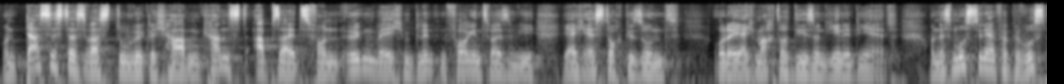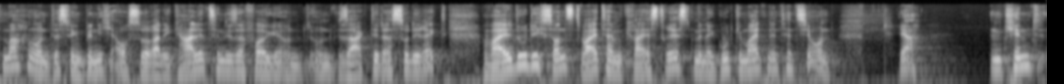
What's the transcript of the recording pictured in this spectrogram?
Und das ist das, was du wirklich haben kannst, abseits von irgendwelchen blinden Vorgehensweisen wie, ja, ich esse doch gesund oder ja, ich mache doch diese und jene Diät. Und das musst du dir einfach bewusst machen und deswegen bin ich auch so radikal jetzt in dieser Folge und, und sag dir das so direkt, weil du dich sonst weiter im Kreis drehst mit einer gut gemeinten Intention. Ja, ein Kind,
